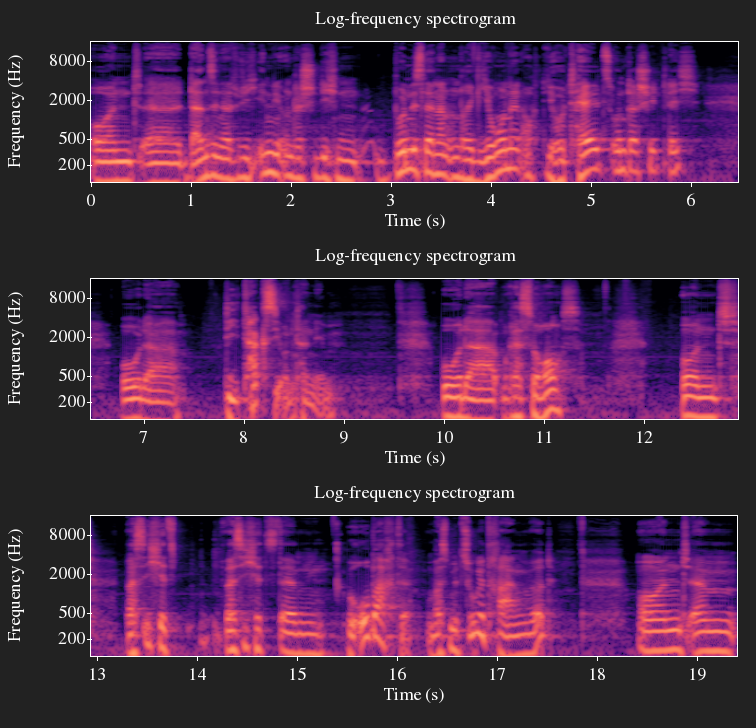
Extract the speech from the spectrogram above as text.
Und äh, dann sind natürlich in den unterschiedlichen Bundesländern und Regionen auch die Hotels unterschiedlich oder die Taxiunternehmen oder Restaurants. Und was ich jetzt, was ich jetzt ähm, beobachte und was mir zugetragen wird, und ähm,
